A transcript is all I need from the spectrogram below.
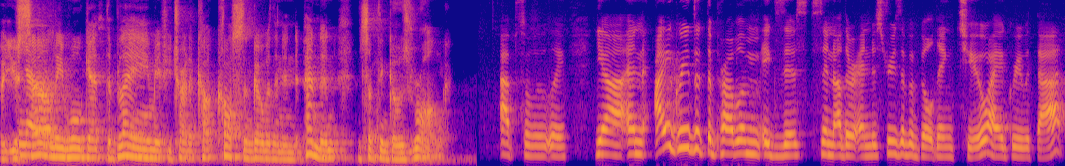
but you no. certainly will get the blame if you try to cut costs and go with an independent and something goes wrong. Absolutely. Yeah, and I agree that the problem exists in other industries of a building too. I agree with that.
